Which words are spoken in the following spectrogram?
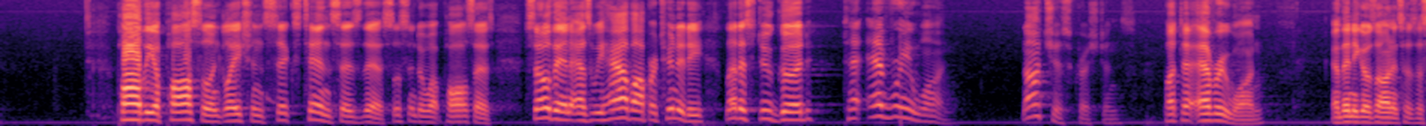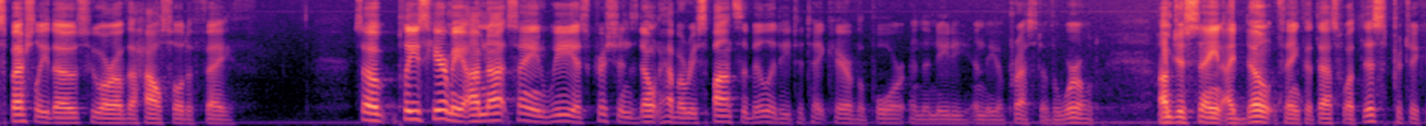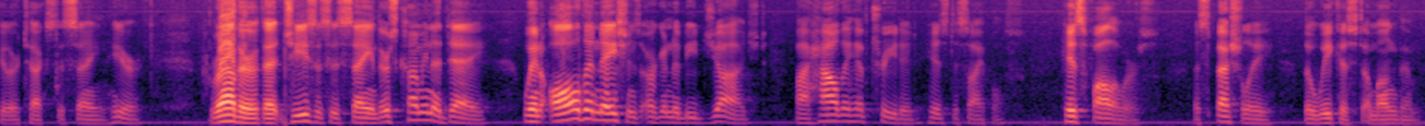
Paul the apostle in Galatians 6:10 says this. Listen to what Paul says. So then, as we have opportunity, let us do good to everyone, not just Christians, but to everyone. And then he goes on and says, especially those who are of the household of faith. So please hear me. I'm not saying we as Christians don't have a responsibility to take care of the poor and the needy and the oppressed of the world. I'm just saying I don't think that that's what this particular text is saying here. Rather, that Jesus is saying there's coming a day when all the nations are going to be judged by how they have treated his disciples, his followers, especially the weakest among them.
